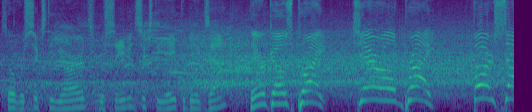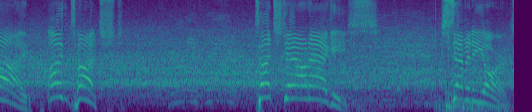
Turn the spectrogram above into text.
It's over 60 yards receiving, 68 to be exact. There goes Bright. Gerold Bright, far side, untouched. Touchdown Aggies. 70 yards.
